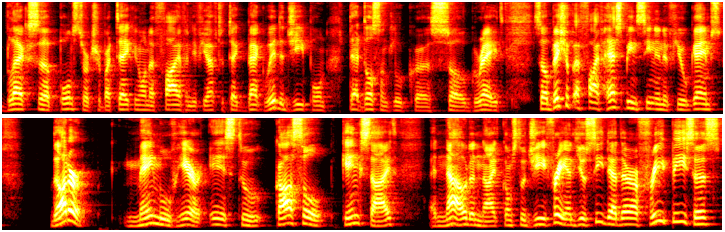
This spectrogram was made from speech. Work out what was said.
black's uh, pawn structure by taking on f5 and if you have to take back with the g-pawn that doesn't look uh, so great so bishop f5 has been seen in a few games the other main move here is to castle kingside and now the knight comes to g3 and you see that there are three pieces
